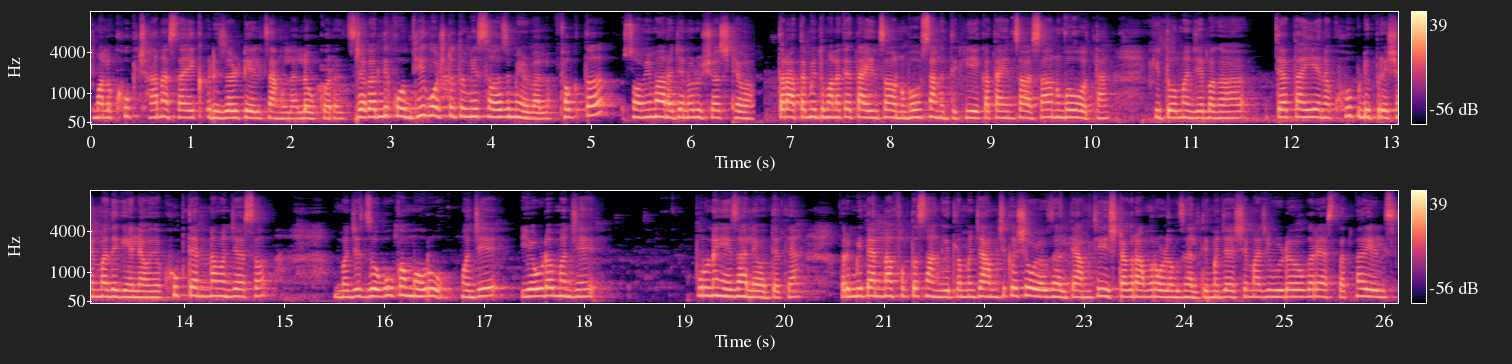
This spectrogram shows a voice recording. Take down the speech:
तुम्हाला खूप छान असा एक रिझल्ट येईल चांगला लवकरच. जगातली कोणतीही गोष्ट तुम्ही सहज मिळवाल. फक्त स्वामी महाराजांवर विश्वास ठेवा. तर आता मी तुम्हाला त्या ताईंचा अनुभव सांगते की एका ताईंचा असा अनुभव होता की तो म्हणजे बघा त्या ताई आहे ना खूप डिप्रेशनमध्ये गेल्या होत्या. खूप त्यांना म्हणजे असं म्हणजे जगू का मरू म्हणजे एवढं म्हणजे पूर्ण हे झाल्या होत्या त्या. तर मी त्यांना फक्त सांगितलं म्हणजे आमची कशी ओळख झाली ती आमची इंस्टाग्रामवर ओळख झाली ती म्हणजे असे माझे व्हिडिओ वगैरे असतात ना रील्स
